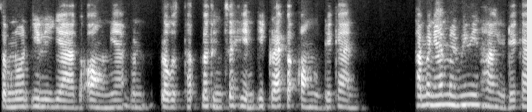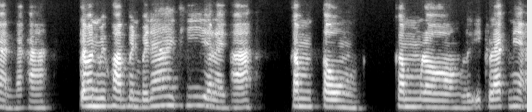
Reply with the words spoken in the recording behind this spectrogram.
สำนวนอิริยากับอองเนี่ยมันเราเราถึงจะเห็นอีกและกับอองอยู่ด้วยกันถ้าไม่งั้นมันไม่มีทางอยู่ด้วยกันนะคะ แต่มันมีความเป็นไปได้ที่อะไรคะกำตรงกำรองหรืออีกแลกเนี่ย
